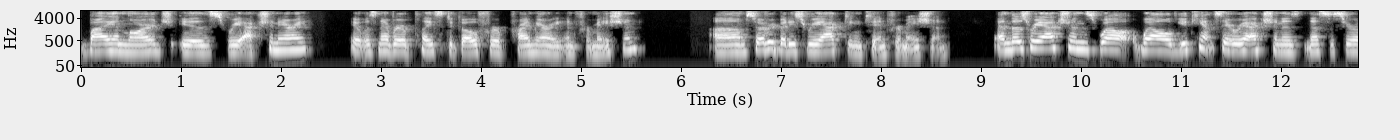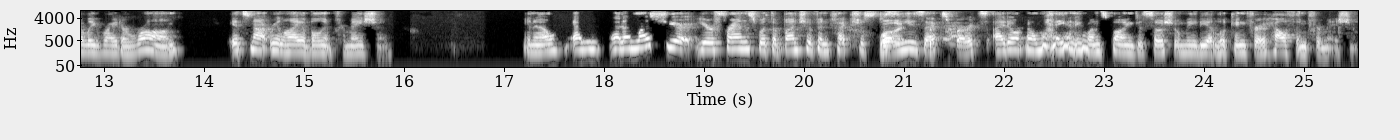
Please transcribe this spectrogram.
by and large, is reactionary it was never a place to go for primary information. Um, so everybody's reacting to information. And those reactions, well, well, you can't say a reaction is necessarily right or wrong. It's not reliable information. You know, and, and unless you're you're friends with a bunch of infectious disease well, experts, I don't know why anyone's going to social media looking for health information.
